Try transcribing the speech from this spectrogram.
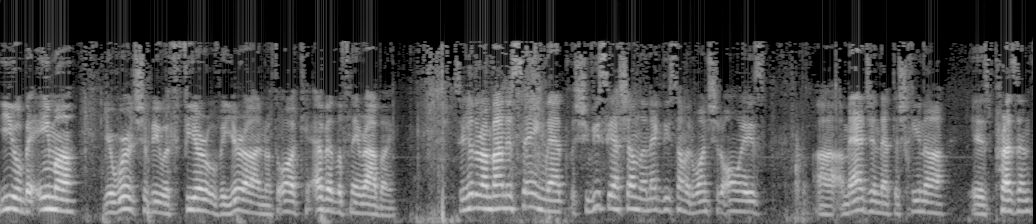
yiu be'ema. Your words should be with fear, uveyira, and with awe. Ke'eved lifnei rabbi. So here the Ramban is saying that Shivisi Hashem Lenegdi Tamid, one should always uh, imagine that the Shechina is present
